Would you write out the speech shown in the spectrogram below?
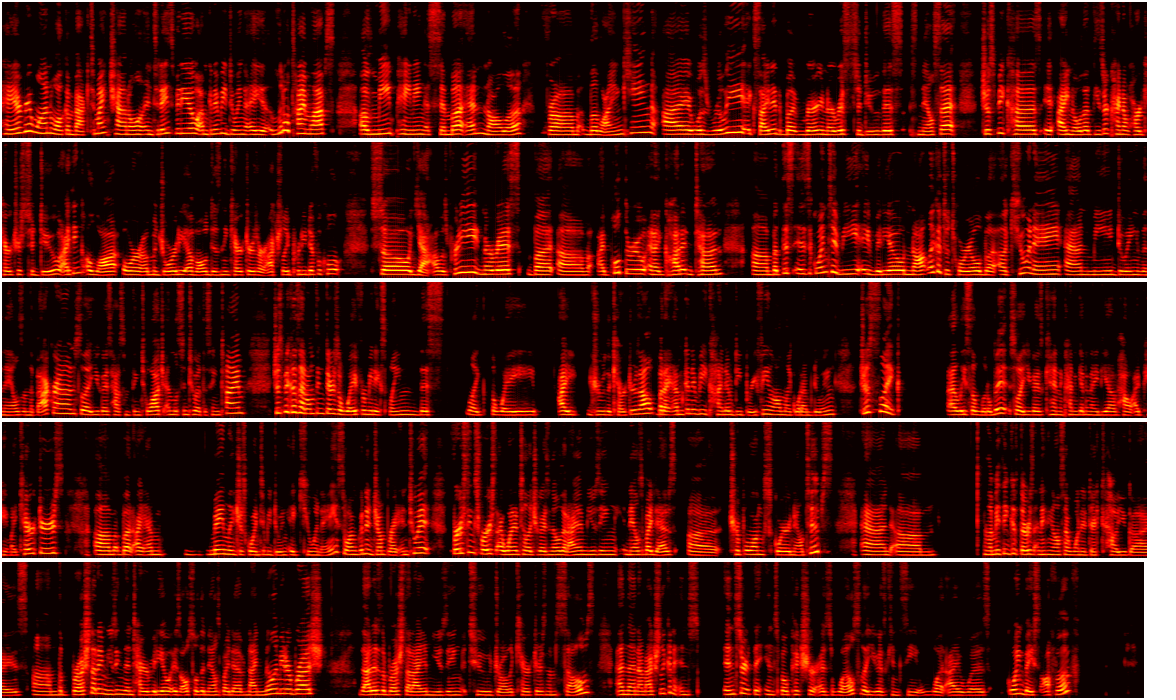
Hey everyone, welcome back to my channel. In today's video, I'm going to be doing a little time lapse of me painting Simba and Nala from The Lion King. I was really excited but very nervous to do this nail set just because it, I know that these are kind of hard characters to do. I think a lot or a majority of all Disney characters are actually pretty difficult. So yeah, I was pretty nervous, but um, I pulled through and I got it done. Um, but this is going to be a video, not like a tutorial, but a Q&A and me doing the nails in the background so that you guys have something to watch and listen to at the same time. Just because I don't think there's a way for me to explain this like the way I drew the characters out, but I am going to be kind of debriefing on like what I'm doing. Just like at least a little bit so that you guys can kind of get an idea of how I paint my characters. Um, but I am mainly just going to be doing a Q&A, so I'm going to jump right into it. First things first, I wanted to let you guys know that I am using Nails by Devs uh, triple long square nail tips, and um, let me think if there's anything else I wanted to tell you guys. Um, the brush that I'm using the entire video is also the Nails by Dev 9mm brush. That is the brush that I am using to draw the characters themselves. And then I'm actually going to ins insert the inspo picture as well so that you guys can see what I was going based off of.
